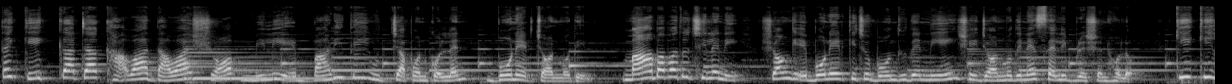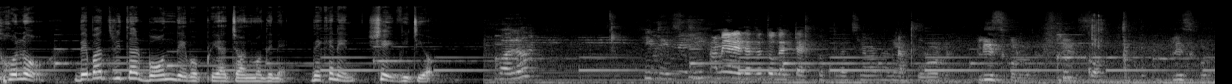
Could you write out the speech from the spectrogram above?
তাই কেক কাটা, খাওয়া দাওয়া সব মিলিয়ে বাড়িতেই উদযাপন করলেন বোনের জন্মদিন। মা, বাবা তো ছিলেনই, সঙ্গে বোনের কিছু বন্ধুদের নিয়েই সেই জন্মদিনের সেলিব্রেশন হলো। কি কি হলো দেবাদ্রিতার বোন দেবপ্রিয়ার জন্মদিনে? দেখে নিন সেই ভিডিও। বলো কি টেস্টি আমি আর এটাতে তোদের ট্যাগ করতে পারছি না আমার ভালো না লাগছে। করো না প্লিজ করো না প্লিজ প্লিজ করো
